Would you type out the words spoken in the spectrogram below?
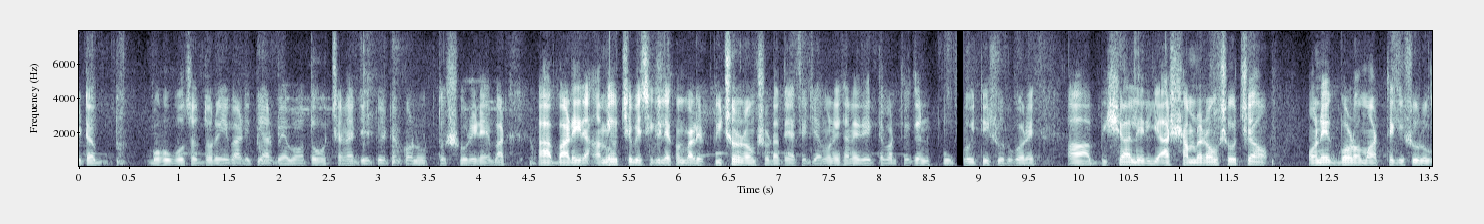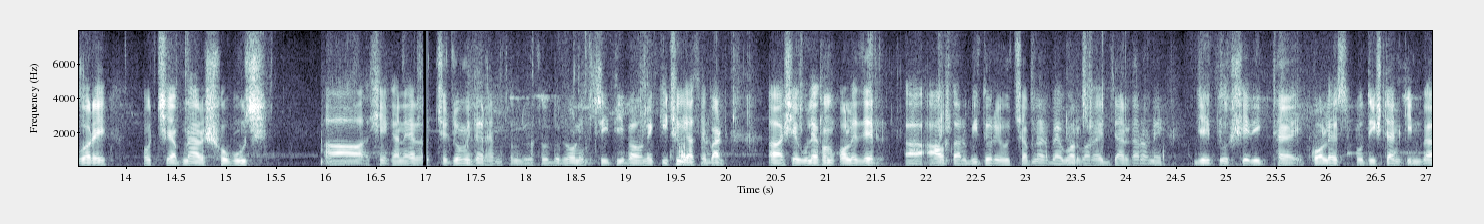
এটা বহু বছর ধরে এই বাড়িতে আর ব্যবহৃত হচ্ছে না, যেহেতু এটার কোনো উত্তরসূরি নেই। বাট বাড়ির, আমি হচ্ছে বেসিক্যালি এখন বাড়ির পিছনের অংশটাতে আছি। যেমন এখানে দেখতে পারতেছেন পুক হইতে শুরু করে বিশাল এরিয়া। আর সামনের অংশ হচ্ছে অনেক বড় মাঠ থেকে শুরু করে হচ্ছে আপনার সবুজ সেখানে হচ্ছে জমিদার হেমচন্দ্র চৌধুরীর অনেক স্মৃতি বা অনেক কিছুই আছে। বাট সেগুলো এখন কলেজের আওতার ভিতরে হচ্ছে আপনার ব্যবহার করা যার কারণে যেহেতু সেদিকটায় কলেজ প্রতিষ্ঠান কিংবা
